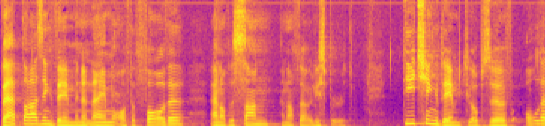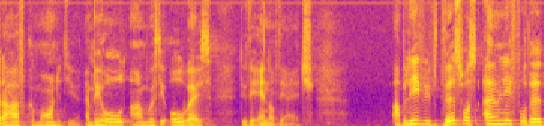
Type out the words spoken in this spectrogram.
baptizing them in the name of the Father and of the Son and of the Holy Spirit, teaching them to observe all that I have commanded you. And behold, I am with you always to the end of the age. I believe if this was only for the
